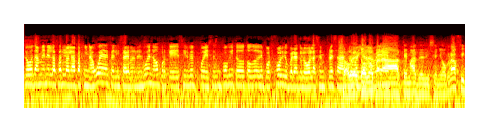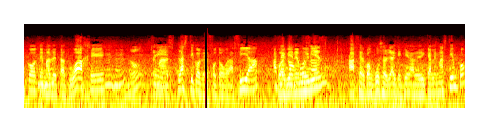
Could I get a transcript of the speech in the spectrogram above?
Luego también enlazarlo a la página web, el Instagram es bueno porque sirve pues un poquito todo de portfolio para que luego las empresas lo Sobre vayan a todo ver. para temas de diseño gráfico, temas de tatuaje, Ujú. ¿no? Sí. Temas plásticos de fotografía, Hacer pues viene muy concursos. bien hacer concursos ya el que quiera dedicarle más tiempo.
